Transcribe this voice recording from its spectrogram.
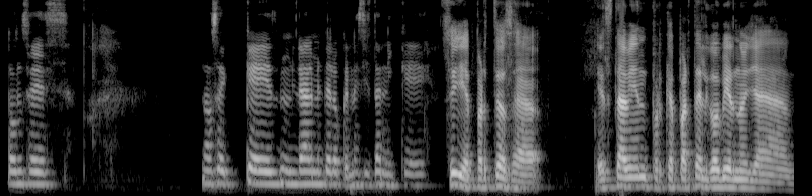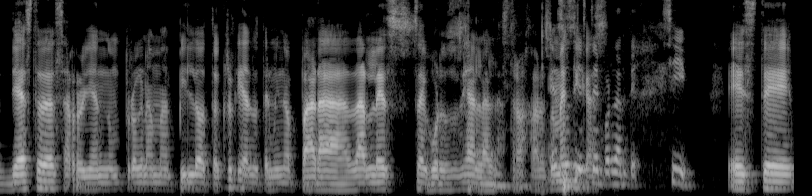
Entonces, no sé qué es realmente lo que necesitan y qué... Sí, aparte, o sea, está bien porque aparte el gobierno ya, ya está desarrollando un programa piloto, creo que ya lo terminó, para darles seguro social a las trabajadoras Eso sí está domésticas. importante. Sí. Este,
